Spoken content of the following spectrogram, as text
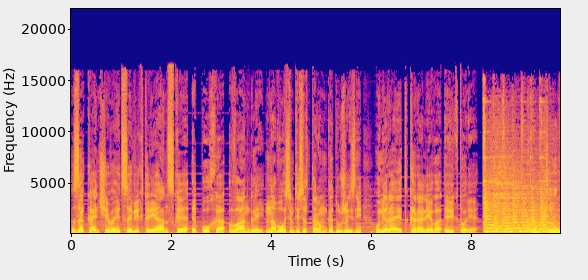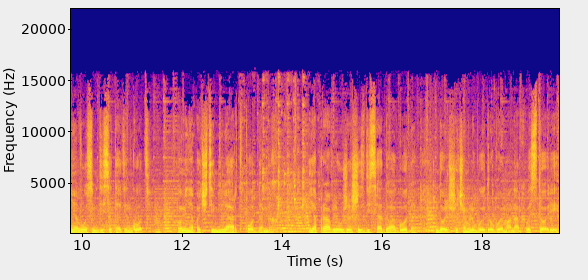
Заканчивается викторианская эпоха в Англии. На 82-м году жизни умирает королева Виктория. Мне 81 год. У меня почти миллиард подданных. Я правлю уже 62 года. Дольше, чем любой другой монарх в истории.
